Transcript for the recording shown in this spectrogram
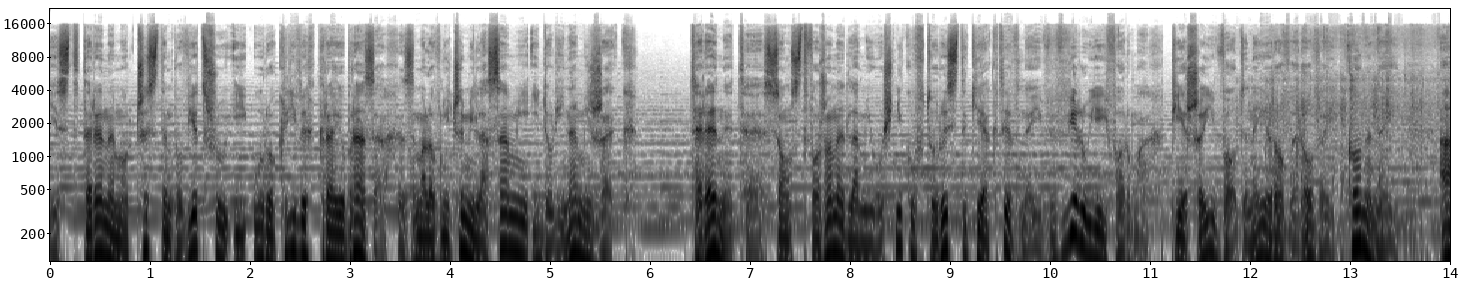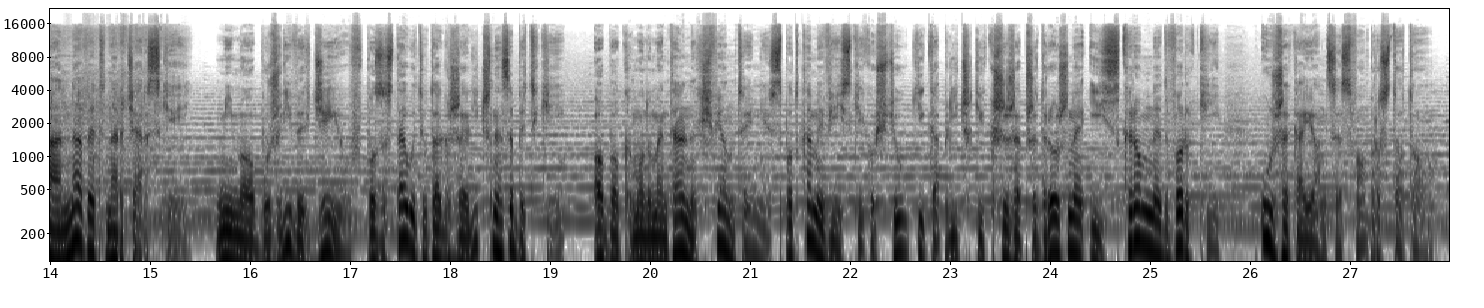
jest terenem o czystym powietrzu i urokliwych krajobrazach z malowniczymi lasami i dolinami rzek. Tereny te są stworzone dla miłośników turystyki aktywnej w wielu jej formach pieszej, wodnej, rowerowej, konnej, a nawet narciarskiej. Mimo burzliwych dziejów pozostały tu także liczne zabytki. Obok monumentalnych świątyń spotkamy wiejskie kościółki, kapliczki, krzyże przydrożne i skromne dworki urzekające swą prostotą.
